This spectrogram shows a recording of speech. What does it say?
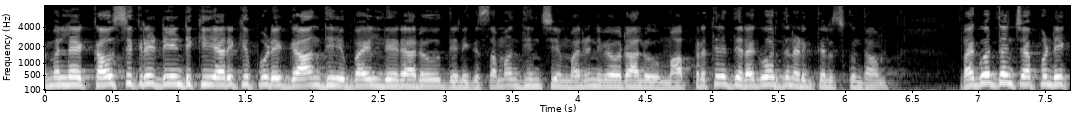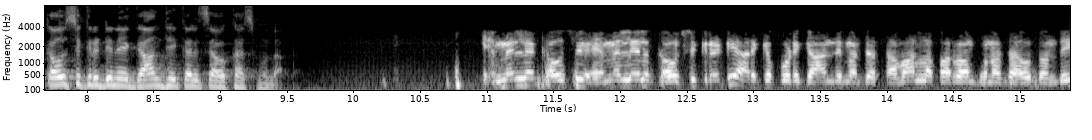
MLA Kaushik Reddy ఇంటికి అరికిపూడి గాంధీ బయలుదేరారు. దీనికి సంబంధించి మరిన్ని వివరాలు మా ప్రతినిధి రఘువర్ధన్ అడిగి తెలుసుకుందాం. రఘువర్ధన్ చెప్పండి కౌశిక్ రెడ్డిని గాంధీ కలిసే అవకాశం ఉందా? ఎమ్మెల్యే కౌశిక్ ఎమ్మెల్యేలు కౌశిక్ రెడ్డి అరకపూడి గాంధీ మధ్య సవాళ్ళ పర్వం కొనసాగుతుంది.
